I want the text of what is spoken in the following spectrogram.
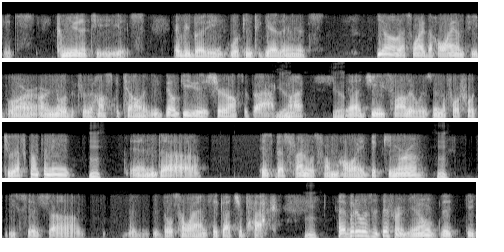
it's community. It's everybody working together. It's you know that's why the Hawaiian people are are noted for their hospitality. They'll give you the shirt off the back. Yeah. My Yep. uh, Jeannie's father was in the 442F company, Hmm. and uh, his best friend was from Hawaii, Dick Kimura. Hmm. He says, uh, "Those Hawaiians, they got your back." Hmm. Uh, but it was different, you know. The the,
